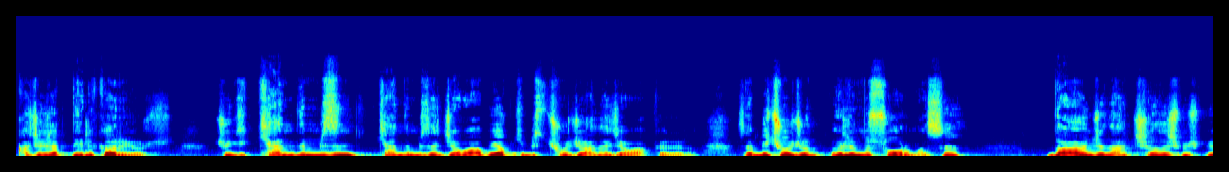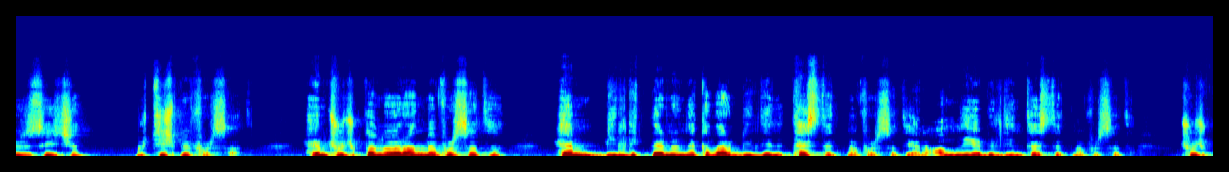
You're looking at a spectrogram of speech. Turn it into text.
kaçacak delik arıyoruz. Çünkü kendimizin kendimize cevabı yok ki biz çocuğa ne cevap verelim. Mesela bir çocuğun ölümü sorması daha önceden çalışmış birisi için müthiş bir fırsat. Hem çocuktan öğrenme fırsatı hem bildiklerini ne kadar bildiğini test etme fırsatı. Yani anlayabildiğini test etme fırsatı. Çocuk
